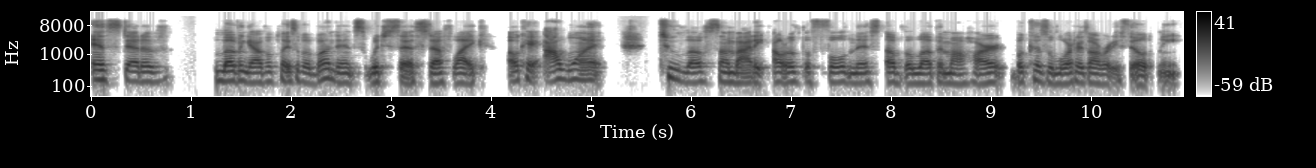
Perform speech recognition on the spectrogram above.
Instead of loving out of a place of abundance, which says stuff like, okay, I want to love somebody out of the fullness of the love in my heart because the Lord has already filled me.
